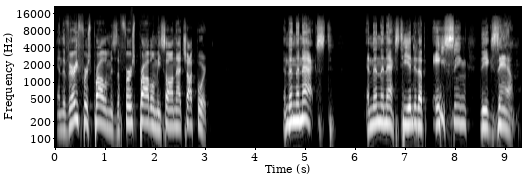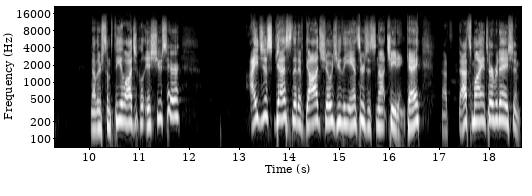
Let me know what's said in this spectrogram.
and the very first problem is the first problem he saw on that chalkboard. And then the next, and then the next. He ended up acing the exam. Now, there's some theological issues here, I just guess that if God shows you the answers, it's not cheating, okay? That's, that's my interpretation.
